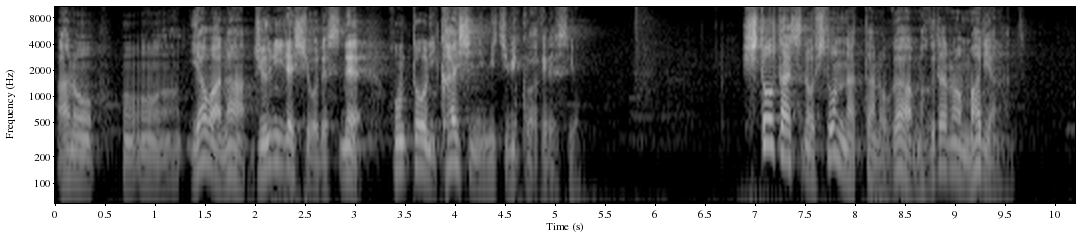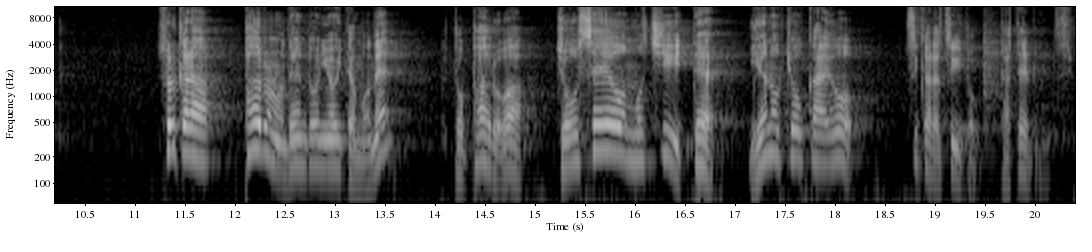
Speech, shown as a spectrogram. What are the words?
あの、やわな十二弟子をですね本当に改心に導くわけですよ。人たちの人になったのがマグダラのマリアなんです。それからパウロの伝道においてもねとパウロは女性を用いて家の教会を次から次と建てるんですよ。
